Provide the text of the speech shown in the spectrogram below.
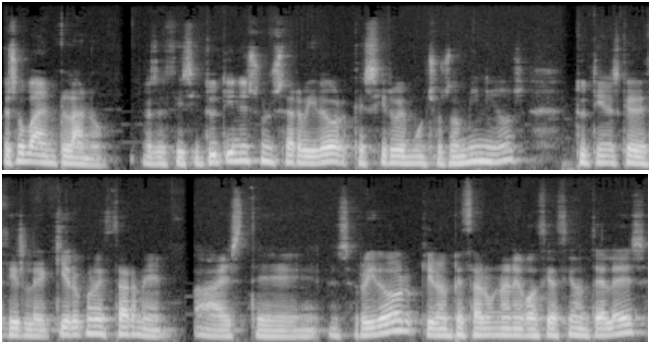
eso va en plano. Es decir, si tú tienes un servidor que sirve muchos dominios, tú tienes que decirle, quiero conectarme a este servidor, quiero empezar una negociación TLS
